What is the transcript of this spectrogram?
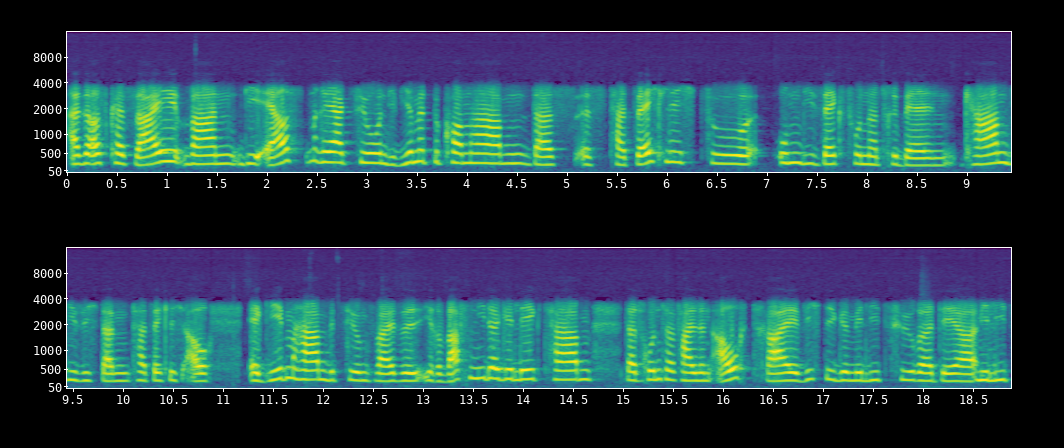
Also aus Kasai waren die ersten Reaktionen, die wir mitbekommen haben, dass es tatsächlich zu um die 600 Rebellen kam, die sich dann tatsächlich auch ergeben haben beziehungsweise ihre Waffen niedergelegt haben. Darunter fallen auch drei wichtige Milizführer der Miliz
